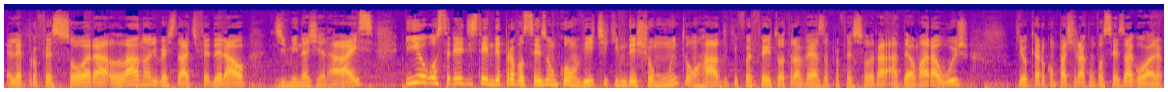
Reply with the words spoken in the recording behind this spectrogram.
Ela é professora lá na Universidade Federal de Minas Gerais. E eu gostaria de estender para vocês um convite que me deixou muito honrado, que foi feito através da professora Adelma Araújo, que eu quero compartilhar com vocês agora.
